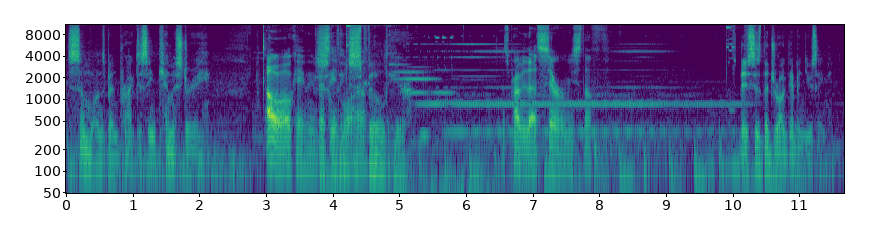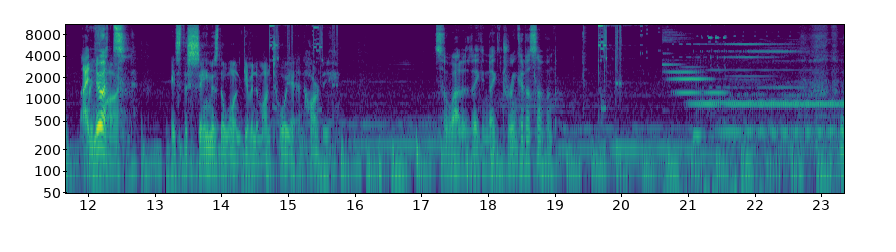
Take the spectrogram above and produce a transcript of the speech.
Someone's been practicing chemistry. Oh, okay. We investigate Something more, huh? spilled here. It's probably that serum stuff. This is the drug they've been using. I knew it! It's the same as the one given to Montoya and Harvey. So what? They can like drink it or something?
